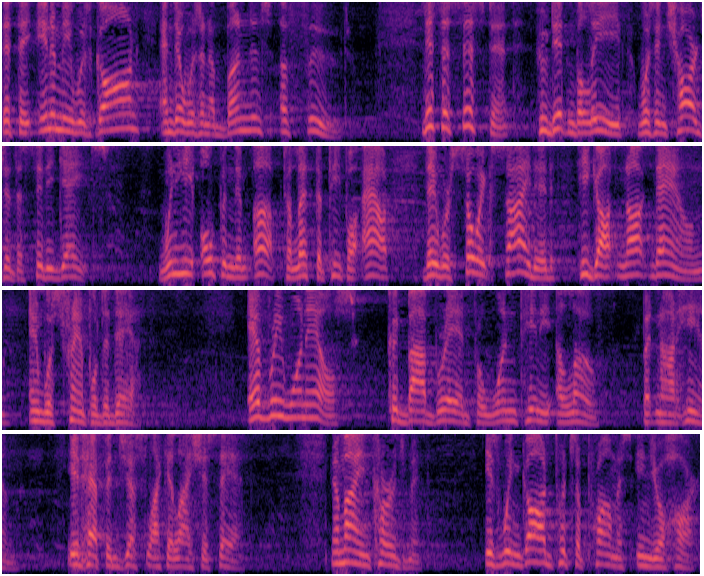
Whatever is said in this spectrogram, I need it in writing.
that the enemy was gone and there was an abundance of food. This assistant, who didn't believe, was in charge of the city gates. When he opened them up to let the people out, they were so excited, he got knocked down and was trampled to death. Everyone else could buy bread for one penny a loaf, but not him. It happened just like Elisha said. Now, my encouragement is when God puts a promise in your heart,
